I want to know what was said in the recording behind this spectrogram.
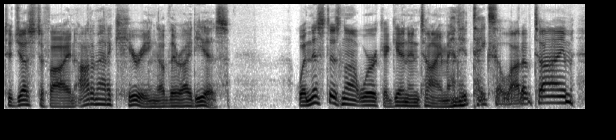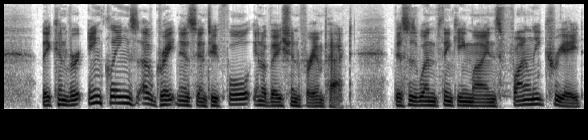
to justify an automatic hearing of their ideas. When this does not work again in time, and it takes a lot of time, they convert inklings of greatness into full innovation for impact. This is when thinking minds finally create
